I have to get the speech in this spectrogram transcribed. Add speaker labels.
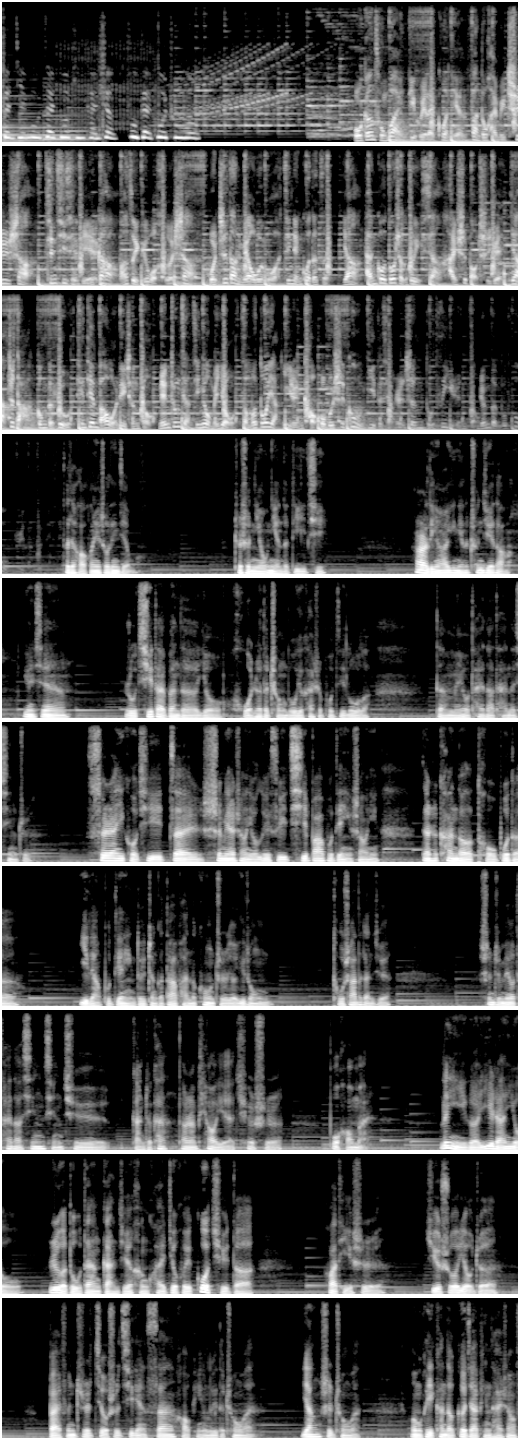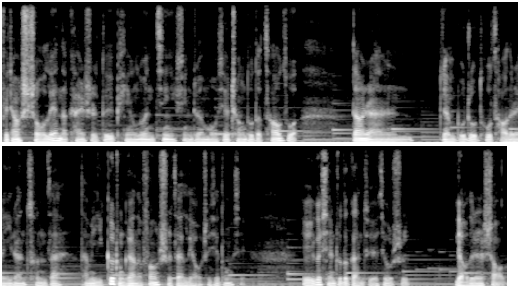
Speaker 1: 本节目在多平台上覆盖播出哦。
Speaker 2: 我刚从外地回来，过年饭都还没吃上，亲戚先别杠，把嘴给我合上。我知道你们要问我今年过得怎样，谈过多少个对象，还是保持原样。这打工的路，天天把我累成狗，年终奖金又没有，怎么多养一人口？我不是故意的，想人生独自一人走，原本不富裕的自己。
Speaker 3: 大家好，欢迎收听节目。这是牛年的第一期，二零二一年的春节档，院线。如期待般的有火热的程度，又开始破纪录了，但没有太大谈的兴致。虽然一口气在市面上有类似于七八部电影上映，但是看到头部的一两部电影对整个大盘的控制有一种屠杀的感觉，甚至没有太大心情去赶着看。当然，票也确实不好买。另一个依然有。热度，但感觉很快就会过去的话题是，据说有着百分之九十七点三好评率的春晚，央视春晚，我们可以看到各家平台上非常熟练的开始对评论进行着某些程度的操作，当然，忍不住吐槽的人依然存在，他们以各种各样的方式在聊这些东西，有一个显著的感觉就是。聊的人少了，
